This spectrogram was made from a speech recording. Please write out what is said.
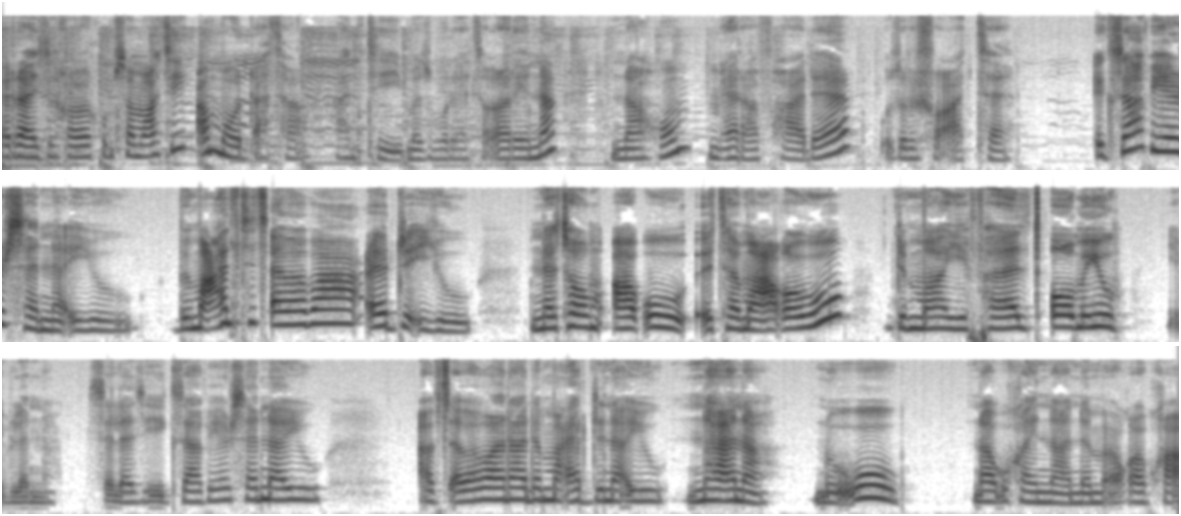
ሕራይ ዝኸበርኩም ሰማዕቲ ኣብ መወዳእታ ሓንቲ መዝሙር እያ ተቐርየና ናሆም ምዕራፍ ሓደ ቁፅሪ ሸውዓተ እግዚኣብሔር ሰና እዩ ብመዓልቲ ፀበባ ዕርዲ እዩ ነቶም ኣብኡ እተማዕቐቡ ድማ ይፈልጦም እዩ ይብለና ስለዚ እግዚኣብሔር ሰና እዩ ኣብ ፀበባና ድማ ዕርድና እዩ ናና ንኡ ናብኡ ኸይንና ንምዕቆብ ኸኣ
